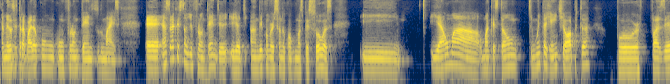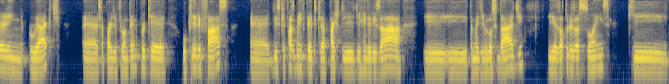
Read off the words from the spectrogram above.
também você trabalha com, com front-end e tudo mais. É, essa questão de front-end, eu já andei conversando com algumas pessoas e, e é uma, uma questão que muita gente opta por fazer em React, é, essa parte de front-end, porque o que ele faz, é, diz que faz bem feito, que é a parte de, de renderizar e, e também de velocidade e as atualizações que,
